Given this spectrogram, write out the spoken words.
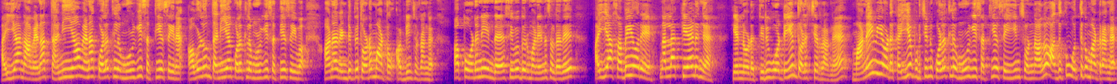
ஐயா நான் வேணா தனியா வேணா குளத்துல மூழ்கி சத்தியம் செய்யறேன் அவளும் தனியா குளத்துல மூழ்கி சத்தியம் செய்வா. ஆனா ரெண்டு பேர் தொடமாட்டோம் அப்படின்னு சொல்றாங்க. அப்போ உடனே இந்த சிவபெருமான் என்ன சொல்றாரு? ஐயா சபையோரே நல்லா கேளுங்க. என்னோட திருவோட்டையும் தொலைச்சிடுறாங்க. மனைவியோட கையை பிடிச்சின்னு குளத்துல மூழ்கி சத்தியம் செய்யின்னு சொன்னாலும் அதுக்கும் ஒத்துக்க மாட்டுறாங்க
